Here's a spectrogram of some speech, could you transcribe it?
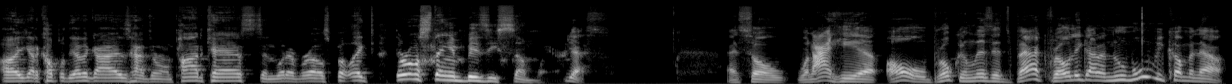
Uh, you got a couple of the other guys have their own podcasts and whatever else, but like they're all staying busy somewhere. Yes. And so when I hear, oh, Broken Lizard's back, bro, they got a new movie coming out.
